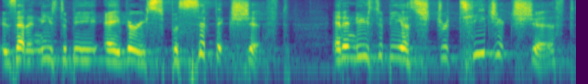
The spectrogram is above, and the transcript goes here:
is that it needs to be a very specific shift. And it needs to be a strategic shift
